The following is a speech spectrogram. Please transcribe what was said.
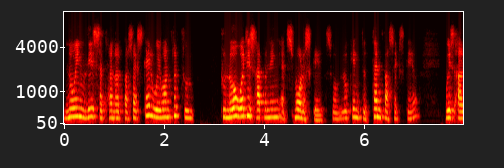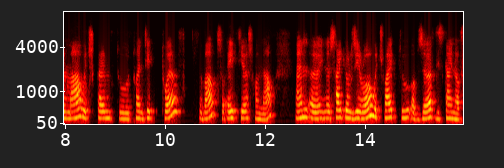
knowing this at 100 parsec scale, we wanted to, to know what is happening at smaller scale. So looking to 10 parsec scale with ALMA, which came to 2012 about, so eight years from now. And uh, in the cycle zero, we tried to observe this kind of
